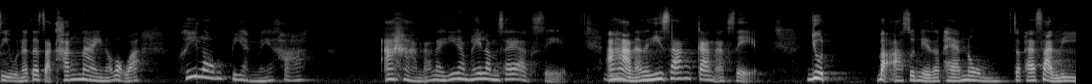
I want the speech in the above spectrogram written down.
สิวนะแต่จากข้างในเนาะบอกว่าเฮ้ยลองเปลี่ยนไหมคะ อาหารอะไรที่ทำให้ลำไส้อักเสบ อาหารอะไรที่สร้างการอักเสบ หยุดแบบอะส่วนใหญ่จะแพ้นม จะแพ้สาลี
